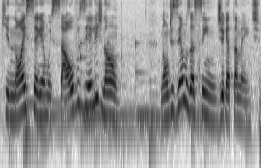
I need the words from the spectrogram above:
que nós seremos salvos e eles não. Não dizemos assim diretamente.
